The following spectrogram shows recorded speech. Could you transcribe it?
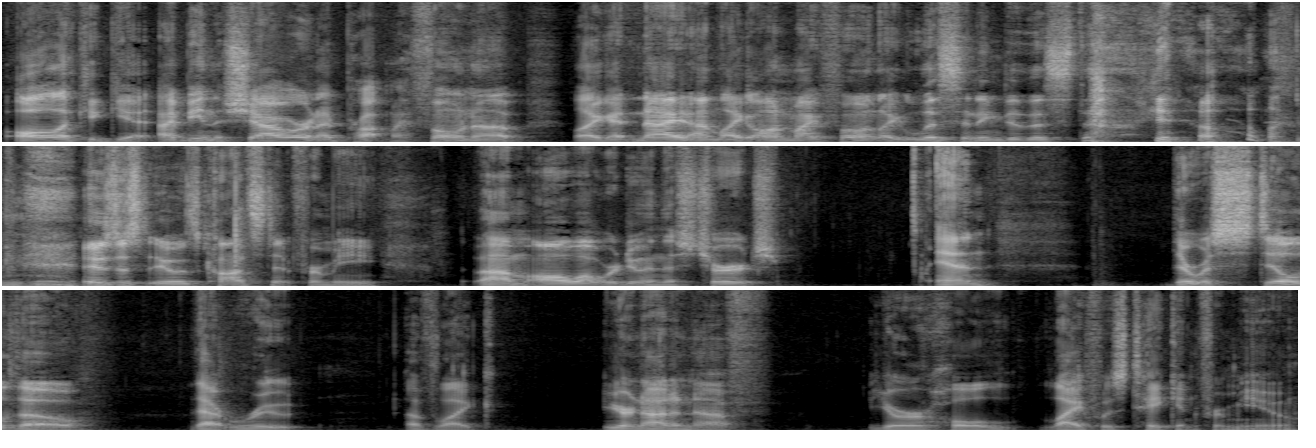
all I could get. I'd be in the shower and I'd prop my phone up. Like at night, I'm like on my phone, like listening to this stuff. You know, like, it was just it was constant for me, um, all while we're doing this church, and there was still though that root of like you're not enough. Your whole life was taken from you.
